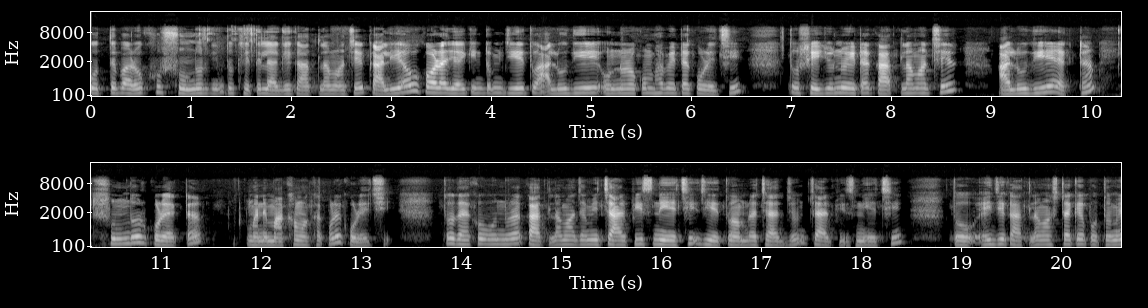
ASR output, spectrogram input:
করতে পারো, খুব সুন্দর কিন্তু খেতে লাগে কাতলা মাছের। কালিয়াও করা যায়, কিন্তু আমি যেহেতু আলু দিয়ে অন্যরকমভাবে এটা করেছি, তো সেই জন্য এটা কাতলা মাছের আলু দিয়ে একটা সুন্দর করে একটা মানে মাখা মাখা করে করেছি। তো দেখো বন্ধুরা, কাতলা মাছ আমি চার পিস নিয়েছি, যেহেতু আমরা চারজন, চার পিস নিয়েছি। তো এই যে কাতলা মাছটাকে প্রথমে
